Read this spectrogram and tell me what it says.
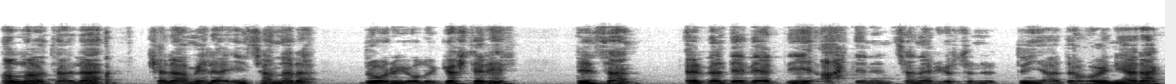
Allahu Teala kelamıyla insanlara doğru yolu gösterir. İnsan evvelde verdiği ahdinin senaryosunu dünyada oynayarak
